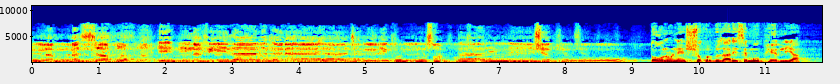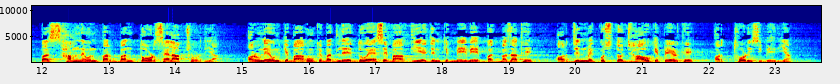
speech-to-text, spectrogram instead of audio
كل ممزق. إن في ذلك لآيات لكل صبار شكور. تو انہوں نے شکر گزاری سے منہ پھیر لیا، پس ہم نے ان پر بند توڑ سیلاب چھوڑ دیا، اور انہیں ان کے باغوں کے بدلے دو ایسے باغ دیے جن کے میوے بدمزہ تھے اور جن میں کچھ تو جھاؤ کے پیڑ تھے اور تھوڑی سی بیریاں۔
